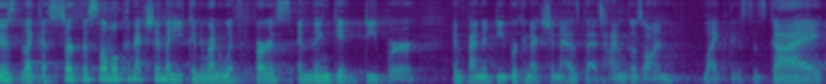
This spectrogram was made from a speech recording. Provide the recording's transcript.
there's like a surface level connection that you can run with first and then get deeper and find a deeper connection as that time goes on. Like there's this guy,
